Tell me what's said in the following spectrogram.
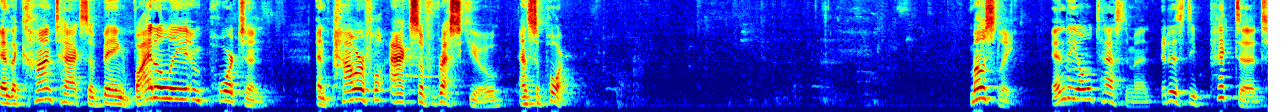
in the context of being vitally important and powerful acts of rescue and support. Mostly, in the Old Testament, it is depicted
